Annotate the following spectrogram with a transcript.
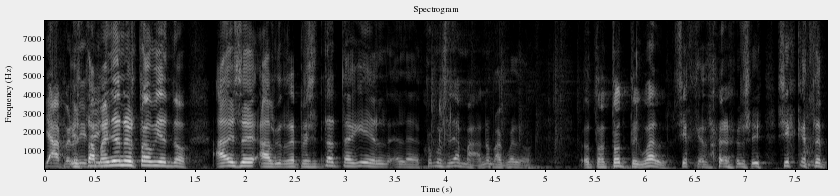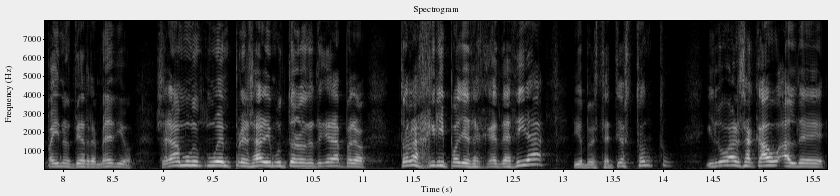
Ya, pero Esta dice- mañana he estado viendo a ese, al representante aquí, el, el- ¿cómo se llama? No me acuerdo. Otro tonto igual. Si es que, si, si es que este país no tiene remedio. Será muy, muy empresario y muy todo lo que te quiera, pero todas las gilipolleces que decía, digo, pero este tío es tonto. Y luego han sacado al de,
